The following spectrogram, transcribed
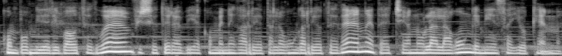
konponbideri baute duen, fisioterapia konbenegarri eta lagungarri ote den eta etxean nola lagun geniezaioken.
